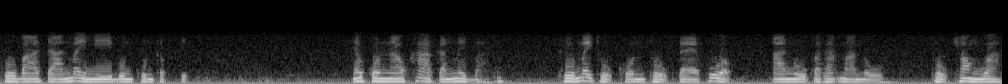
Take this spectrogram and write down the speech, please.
ครูบาอาจารย์ไม่มีบุญคุณกับสิทธิแล้วคนเอาฆ่ากันไม่บาปคือไม่ถูกคนถูกแต่พวกอนูปะมานูถูกช่องว่าง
